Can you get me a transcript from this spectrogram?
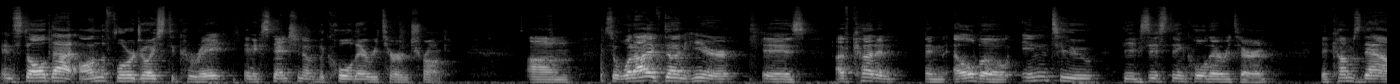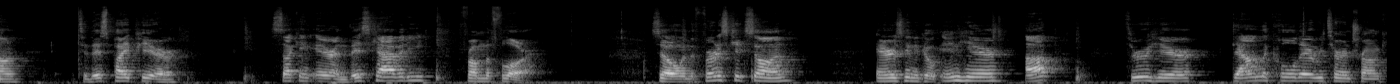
installed that on the floor joist to create an extension of the cold air return trunk. Um, so what I've done here is I've cut an, an elbow into the existing cold air return. It comes down to this pipe here, sucking air in this cavity from the floor. So when the furnace kicks on, air is gonna go in here, up, through here, down the cold air return trunk,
